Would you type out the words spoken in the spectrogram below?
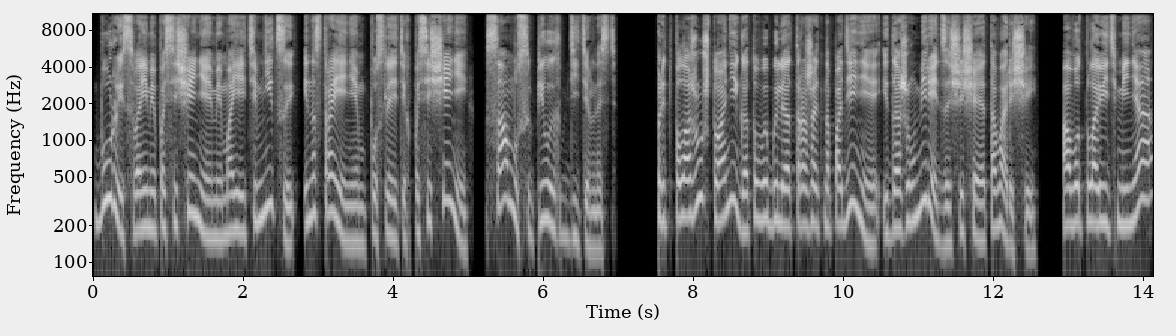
Бурый своими посещениями моей темницы и настроением после этих посещений сам усыпил их бдительность. Предположу, что они готовы были отражать нападение и даже умереть, защищая товарищей. А вот ловить меня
